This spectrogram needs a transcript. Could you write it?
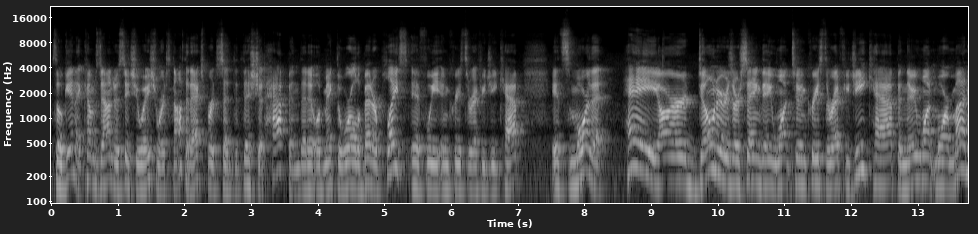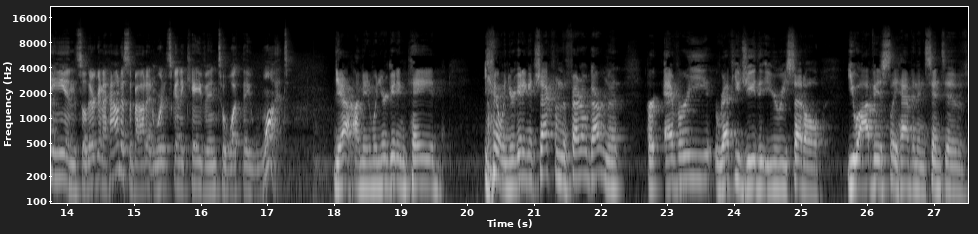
So again, it comes down to a situation where it's not that experts said that this should happen, that it would make the world a better place if we increase the refugee cap. It's more that hey, our donors are saying they want to increase the refugee cap and they want more money, and so they're going to hound us about it, and we're just going to cave into what they want. Yeah, I mean, when you're getting paid, you know, when you're getting a check from the federal government for every refugee that you resettle, you obviously have an incentive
